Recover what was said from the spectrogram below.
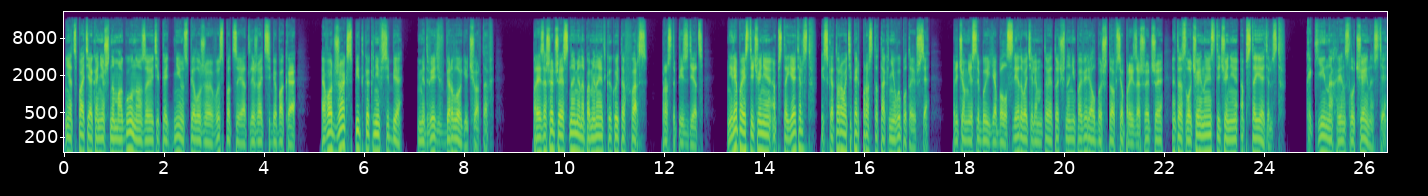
Нет, спать я, конечно, могу, но за эти пять дней успел уже выспаться и отлежать себе бока. А вот Жак спит как не в себе. Медведь в берлоге, чертов. Произошедшее с нами напоминает какой-то фарс. Просто пиздец. Нелепое стечение обстоятельств, из которого теперь просто так не выпутаешься. Причем, если бы я был следователем, то я точно не поверил бы, что все произошедшее — это случайное стечение обстоятельств. Какие нахрен случайности?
